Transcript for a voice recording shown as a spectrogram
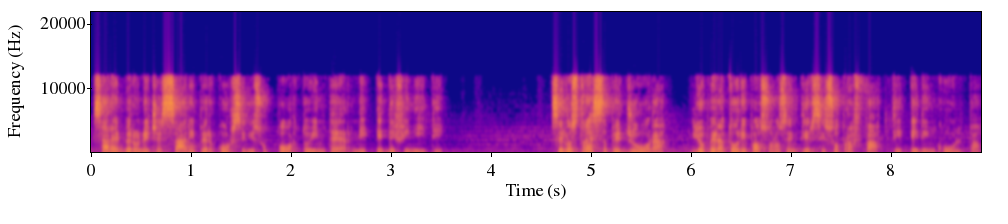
sarebbero necessari percorsi di supporto interni e definiti. Se lo stress peggiora, gli operatori possono sentirsi sopraffatti ed in colpa.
